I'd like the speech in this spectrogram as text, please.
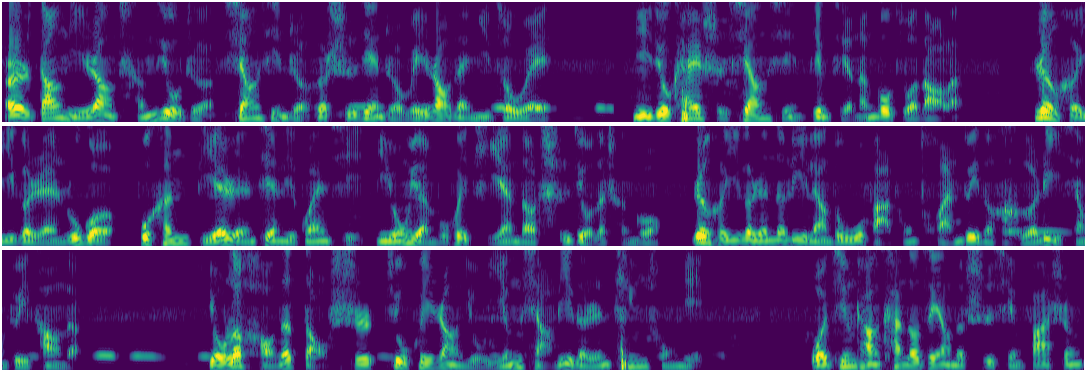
而当你让成就者、相信者和实践者围绕在你周围，你就开始相信，并且能够做到了。任何一个人如果不跟别人建立关系，你永远不会体验到持久的成功。任何一个人的力量都无法同团队的合力相对抗的。有了好的导师，就会让有影响力的人听从你。我经常看到这样的事情发生，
